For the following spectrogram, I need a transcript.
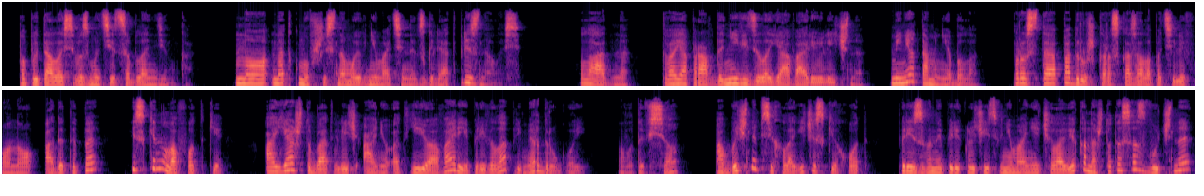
— попыталась возмутиться блондинка. Но, наткнувшись на мой внимательный взгляд, призналась. «Ладно, твоя правда, не видела я аварию лично. Меня там не было. Просто подружка рассказала по телефону о ДТП и скинула фотки, а я, чтобы отвлечь Аню от ее аварии, привела пример другой. Вот и все. Обычный психологический ход, призванный переключить внимание человека на что-то созвучное,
